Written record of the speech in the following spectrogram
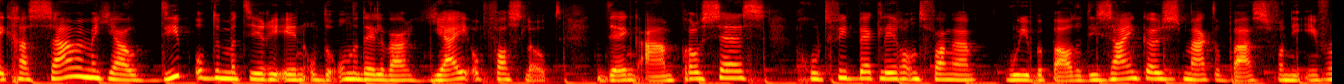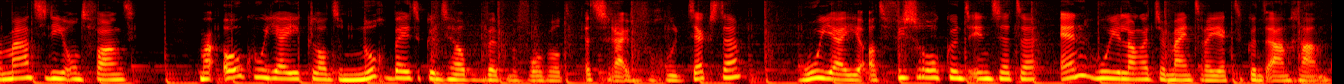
Ik ga samen met jou diep op de materie in op de onderdelen waar jij op vastloopt. Denk aan proces, goed feedback leren ontvangen, hoe je bepaalde designkeuzes maakt op basis van die informatie die je ontvangt. Maar ook hoe jij je klanten nog beter kunt helpen met bijvoorbeeld het schrijven van goede teksten, hoe jij je adviesrol kunt inzetten en hoe je lange termijn trajecten kunt aangaan.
